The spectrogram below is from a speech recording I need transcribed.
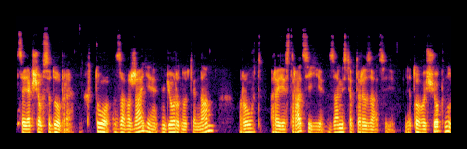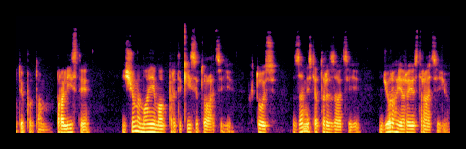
це якщо все добре. Хто заважає дьорнути нам роут реєстрації замість авторизації для того, щоб, ну, типу, там, пролізти. І що ми маємо при такій ситуації? Хтось замість авторизації дьоргає реєстрацію,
